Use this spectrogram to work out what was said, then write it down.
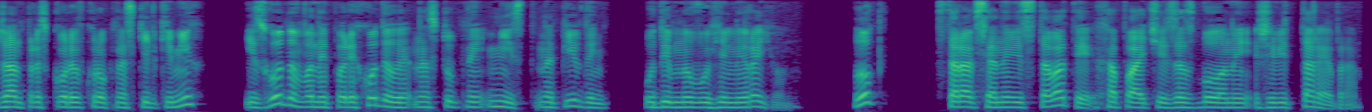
Жан прискорив крок наскільки міг, і згодом вони переходили наступний міст на південь у димновугільний район. Лок старався не відставати, хапаючи за зболений живіт та ребра.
